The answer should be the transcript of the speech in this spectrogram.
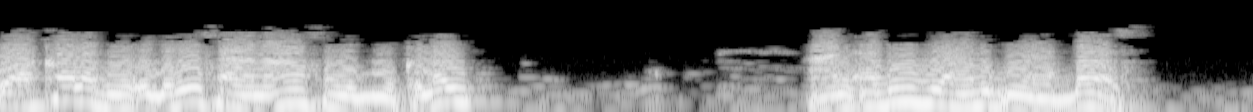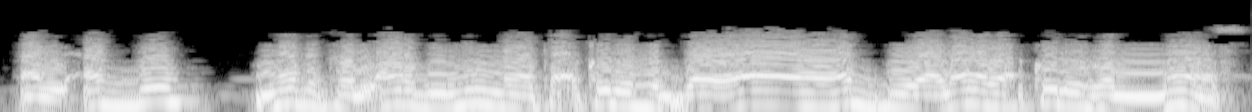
وقال ابن إدريس عن عاصم بن كليب عن أبيه عن ابن عباس الأب نبت الأرض مما تأكله الدواب ولا يأكله الناس.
